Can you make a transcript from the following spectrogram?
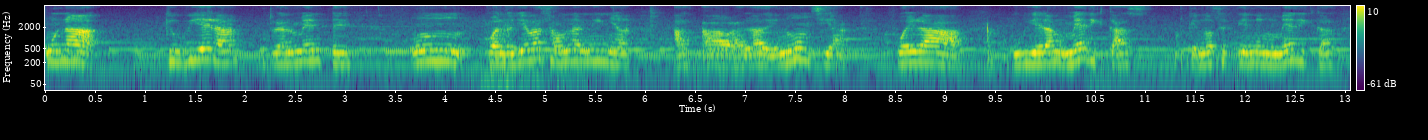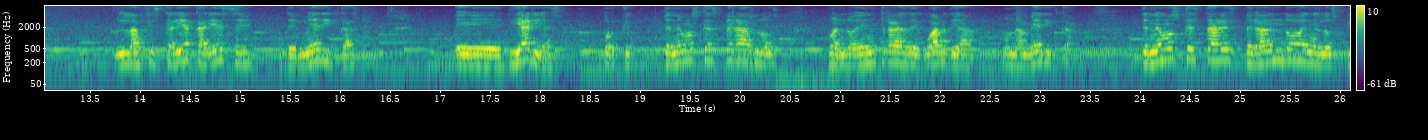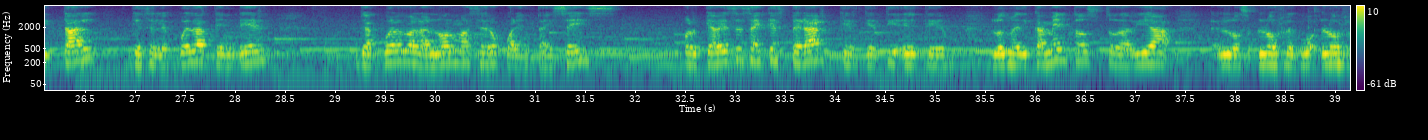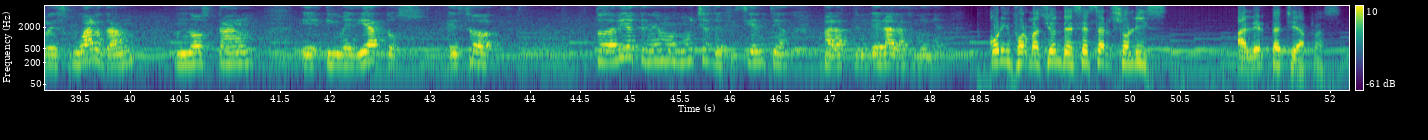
una que hubiera realmente un, cuando llevas a una niña a, a la denuncia, fuera, hubieran médicas que no se tienen médicas. La fiscalía carece de médicas eh, diarias porque tenemos que esperarnos cuando entra de guardia una médica. Tenemos que estar esperando en el hospital que se le pueda atender de acuerdo a la norma 046, porque a veces hay que esperar que, que los medicamentos todavía los, los resguardan no están eh, inmediatos. Eso todavía tenemos muchas deficiencias para atender a las niñas. Con información de César Solís, Alerta Chiapas.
